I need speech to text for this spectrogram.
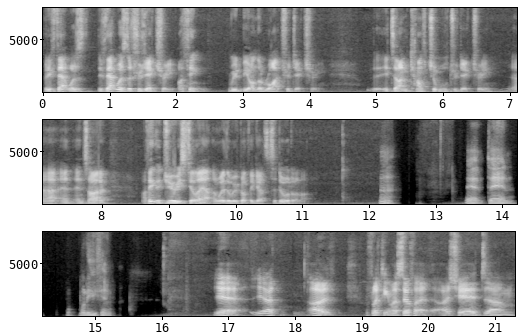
But if that was if that was the trajectory, I think we'd be on the right trajectory. It's an uncomfortable trajectory, uh, and and so I think the jury's still out on whether we've got the guts to do it or not. Hmm. Yeah, Dan, what do you think? Yeah, yeah. I reflecting on myself. I, I shared um,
